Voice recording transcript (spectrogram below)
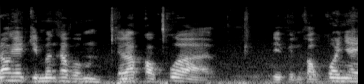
ลองให้กินเบิ่งครับ ผมจะรับครอบครัวที่เป็นครอบครัวใหญ่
